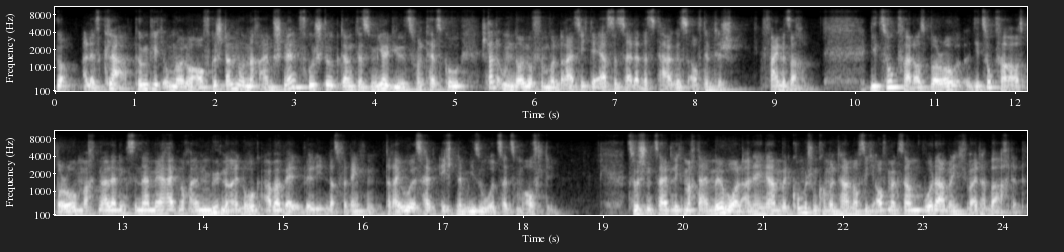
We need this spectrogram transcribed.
Ja, alles klar. Pünktlich um 9 Uhr aufgestanden und nach einem schnellen Frühstück dank des Meal Deals von Tesco stand um 9.35 Uhr der erste Cider des Tages auf dem Tisch. Feine Sache. Die, Zugfahrt aus Borough, die Zugfahrer aus Borough machten allerdings in der Mehrheit noch einen müden Eindruck, aber wer will ihnen das verdenken? 3 Uhr ist halt echt eine miese Uhrzeit zum Aufstehen. Zwischenzeitlich machte ein Millwall-Anhänger mit komischen Kommentaren auf sich aufmerksam, wurde aber nicht weiter beachtet.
